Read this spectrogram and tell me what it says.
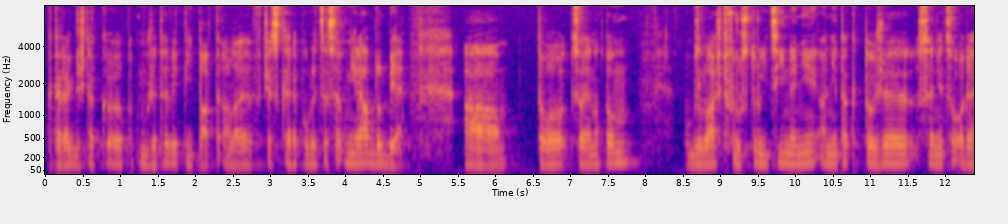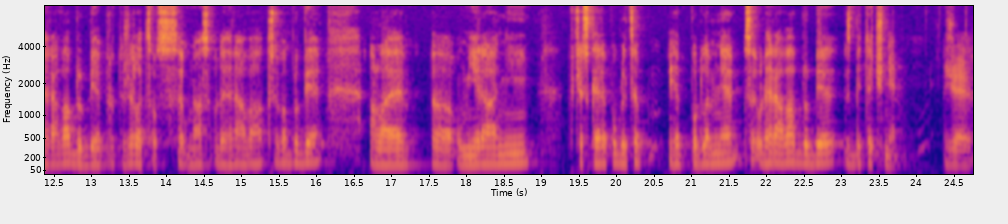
které když tak eh, pak můžete vypípat, ale v České republice se umírá blbě. A to, co je na tom obzvlášť frustrující, není ani tak to, že se něco odehrává blbě, protože lecos se u nás odehrává třeba blbě, ale uh, umírání v České republice je podle mě se odehrává blbě zbytečně že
